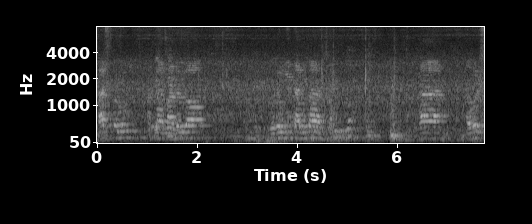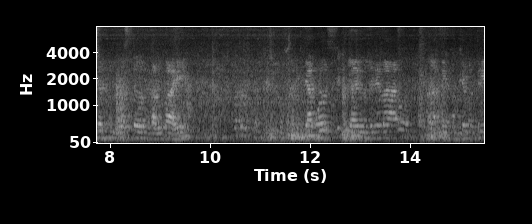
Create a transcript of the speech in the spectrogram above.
खास करून आपला माधवगाव गोडवली तालुका हा अवर्षदग्रस्त तालुका आहे. त्यामुळंच या योजनेला आम्ही मुख्यमंत्री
